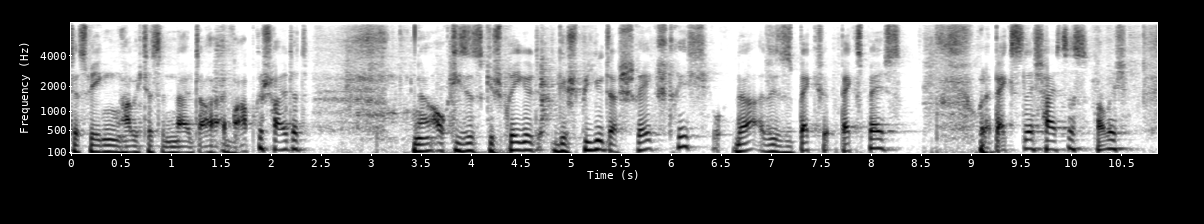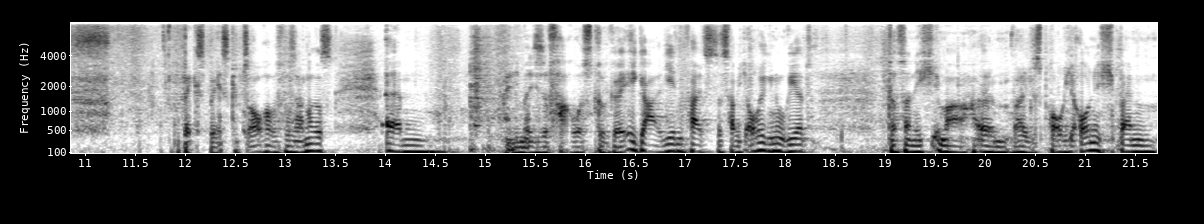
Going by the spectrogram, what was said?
deswegen habe ich das dann halt einfach abgeschaltet. Ja, auch dieses gespiegelt, gespiegelter Schrägstrich, ne, also dieses Back, Backspace oder Backslash heißt es, glaube ich. Backspace gibt es auch, aber was anderes. Ähm, wenn ich mal diese Fachausdrücke, egal, jedenfalls, das habe ich auch ignoriert. Dass er nicht immer, ähm, weil das brauche ich auch nicht beim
